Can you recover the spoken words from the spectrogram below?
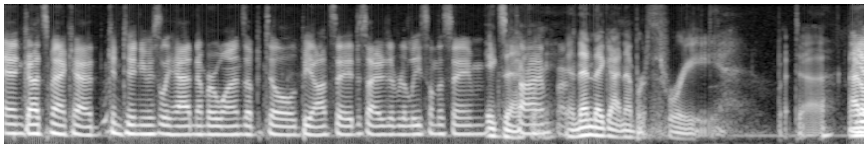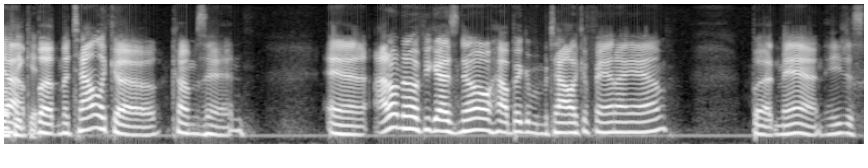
and Godsmack had continuously had number ones up until Beyonce decided to release on the same exactly, time. Okay. and then they got number three. But uh, I don't yeah, think it. but Metallica comes in, and I don't know if you guys know how big of a Metallica fan I am, but man, he just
